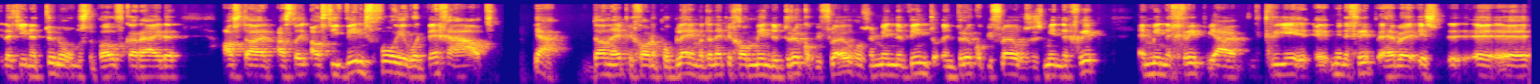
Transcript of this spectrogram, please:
dat je in een tunnel ondersteboven kan rijden. Als, daar, als, die, als die wind voor je wordt weggehaald, ja, dan heb je gewoon een probleem. Want dan heb je gewoon minder druk op je vleugels. En minder wind en druk op je vleugels is minder grip. En minder grip, ja, eh, minder grip hebben is, eh, eh,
